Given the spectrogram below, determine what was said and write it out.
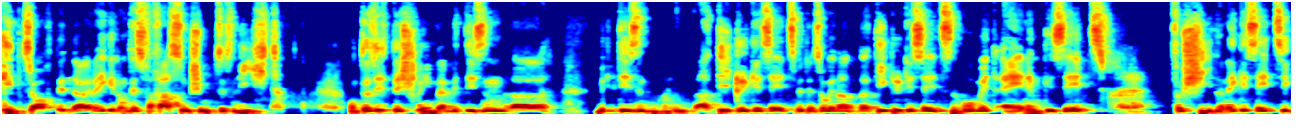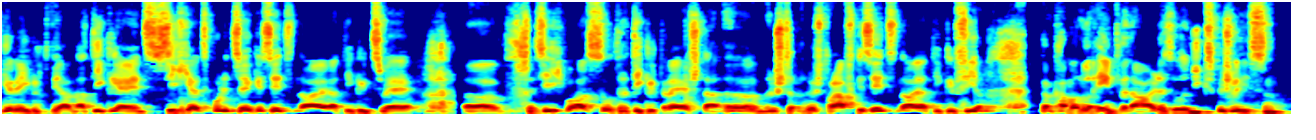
gibt es auch die Neuregelung des Verfassungsschutzes nicht. Und das ist das Schlimme mit diesen, äh, mit diesen Artikelgesetzen, mit den sogenannten Artikelgesetzen, wo mit einem Gesetz verschiedene Gesetze geregelt werden. Artikel 1 Sicherheitspolizeigesetz neu, Artikel 2 äh, weiß ich was, oder Artikel 3 Sta äh, Strafgesetz neu, Artikel 4. Dann kann man nur entweder alles oder nichts beschließen.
